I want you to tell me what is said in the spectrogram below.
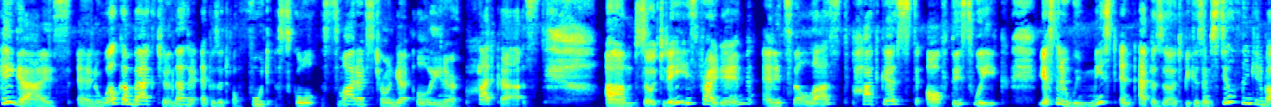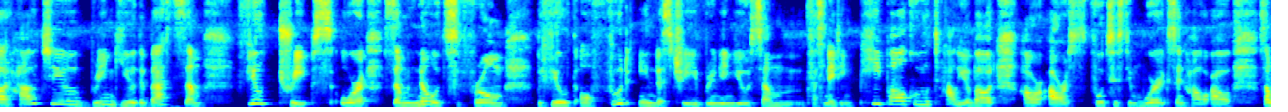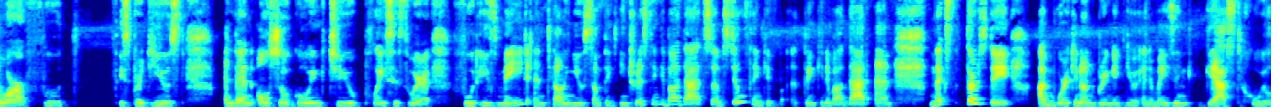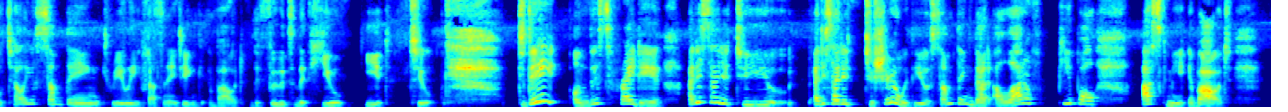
Hey guys, and welcome back to another episode of Food School Smarter, Stronger, Leaner podcast. Um, so today is Friday, and it's the last podcast of this week. Yesterday we missed an episode because I'm still thinking about how to bring you the best some field trips or some notes from the field of food industry bringing you some fascinating people who will tell you about how our food system works and how our some of our food is produced and then also going to places where food is made and telling you something interesting about that. So i'm still thinking thinking about that. And next thursday i'm working on bringing you an amazing guest who will tell you something really fascinating about the foods that you eat too. Today on this friday i decided to you i decided to share with you something that a lot of people ask me about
